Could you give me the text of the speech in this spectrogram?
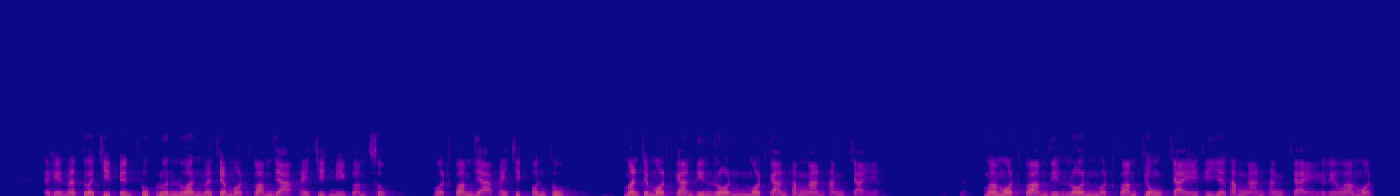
ๆ ถ้าเห็นว่าตัวจิตเป็นทุกข์ล้วนๆ มันจะหมดความอยากให้จิตมีความสุข หมดความอยากให้จิตพ้นทุกข์ มันจะหมดการดิ้นรน หมดการทำงานทางใจ เมื่อหมดความดิ้นรน หมดความจงใจที่จะทำงานทางใจเขาเรียกว่าหมด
